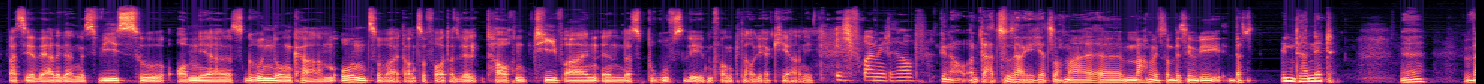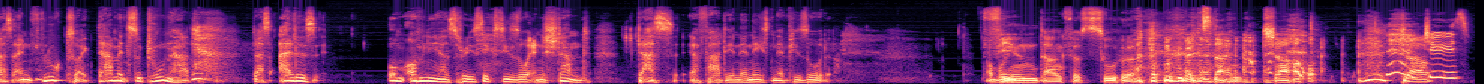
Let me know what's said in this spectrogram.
was ihr Werdegang ist, wie es zu Omnias Gründung kam und so weiter und so fort. Also wir tauchen tief ein in das Berufsleben von Claudia Chiani. Ich freue mich drauf. Genau, und dazu sage ich jetzt nochmal, äh, machen wir es so ein bisschen wie das Internet, ne? was ein Flugzeug damit zu tun hat, dass alles um Omnia 360 so entstand. Das erfahrt ihr in der nächsten Episode. Obwohl Vielen Dank fürs Zuhören. Bis dann. Ciao. Ciao. Tschüss.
